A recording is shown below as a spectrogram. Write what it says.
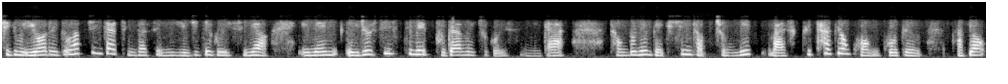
지금 2월에도 확진자 증가세는 유지되고 있으며 이는 의료 시스템에 부담을 주고 있습니다. 정부는 백신 접종 및 마스크 착용 권고 등 방역,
